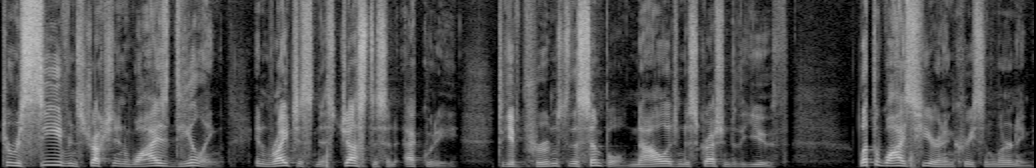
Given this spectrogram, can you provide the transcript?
to receive instruction in wise dealing, in righteousness, justice, and equity, to give prudence to the simple, knowledge and discretion to the youth. Let the wise hear and increase in learning,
